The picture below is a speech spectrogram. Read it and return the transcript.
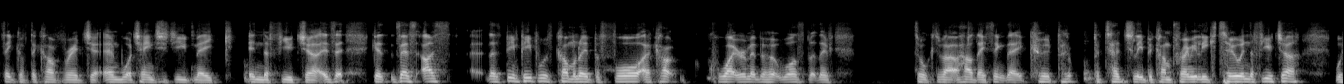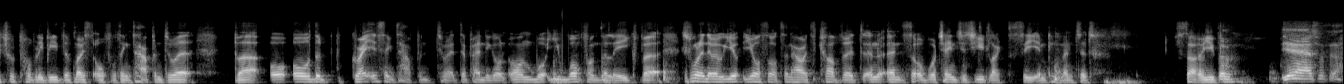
think of the coverage and what changes you'd make in the future. Is it because there's I've, there's been people who've come on here before. I can't quite remember who it was, but they've talked about how they think they could p- potentially become Premier League two in the future, which would probably be the most awful thing to happen to it, but or, or the greatest thing to happen to it, depending on, on what you want from the league. But just want to know your, your thoughts on how it's covered and, and sort of what changes you'd like to see implemented. So you, so, yeah. So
